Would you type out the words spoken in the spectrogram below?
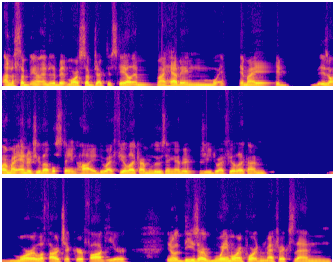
on a sub you know on a bit more subjective scale am i having am i is are my energy levels staying high? Do i feel like i'm losing energy? Do i feel like i'm more lethargic or foggier? You know these are way more important metrics than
